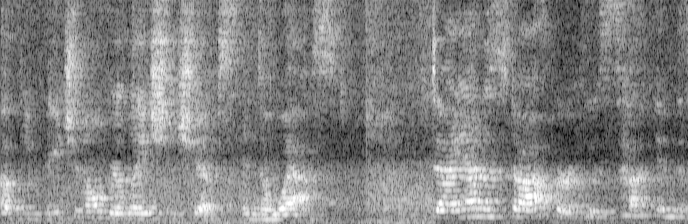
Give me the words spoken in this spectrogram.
of the regional relationships in the West. Diana Stopper, who's in the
